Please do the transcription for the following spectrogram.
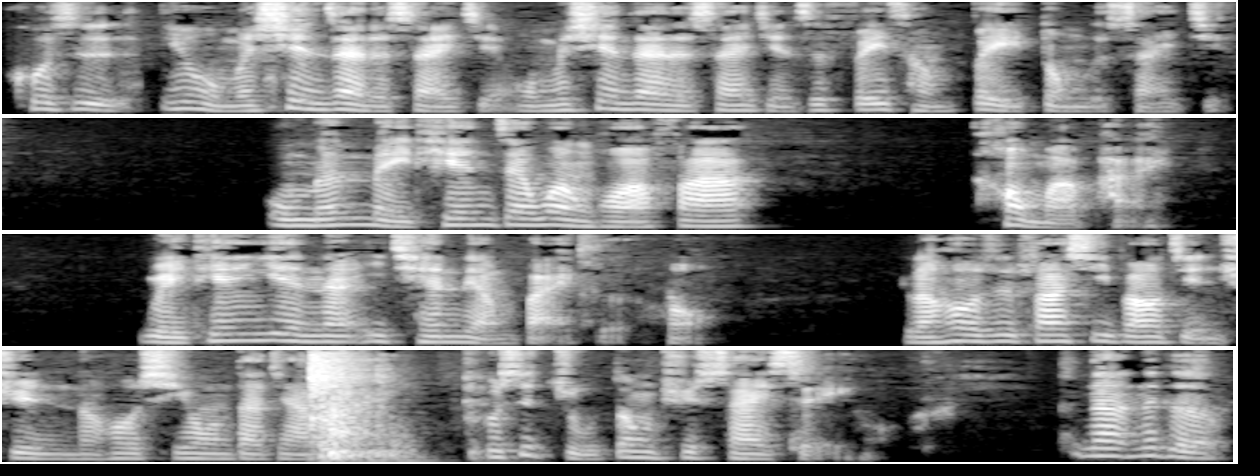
或是因为我们现在的筛检，我们现在的筛检是非常被动的筛检。我们每天在万华发号码牌，每天验那一千两百个，吼，然后是发细胞简讯，然后希望大家来，不是主动去筛谁哦，那那个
